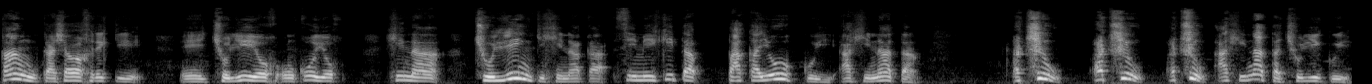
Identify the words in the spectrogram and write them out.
qan kashawaq riki e, chulliyuq unquyuq hina chullinki hinaqa simikita pakayukuy ajinata. Achiu achiu achiu ajinata chullikuy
